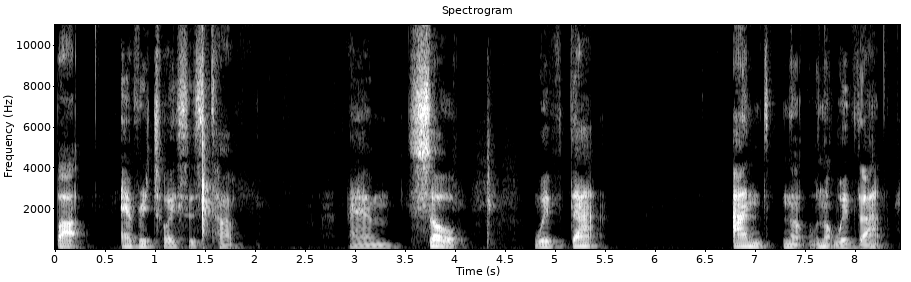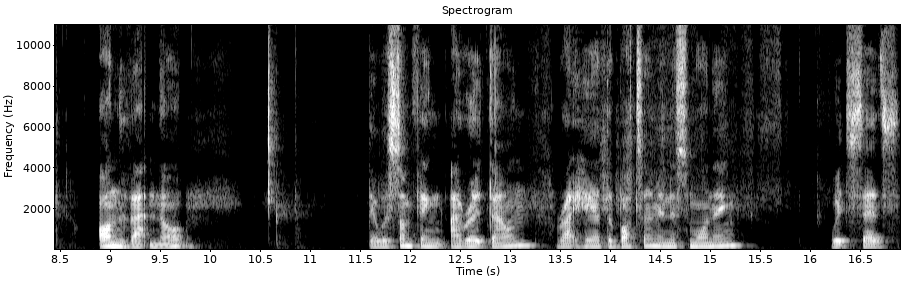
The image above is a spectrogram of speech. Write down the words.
But every choice is tough. Um, so, with that, and no, not with that, on that note, there was something I wrote down right here at the bottom in this morning, which says,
